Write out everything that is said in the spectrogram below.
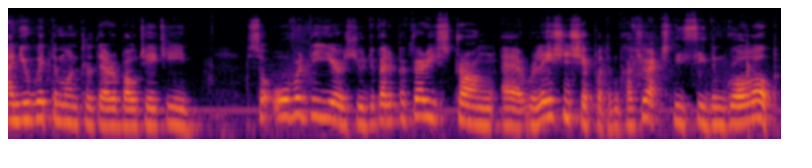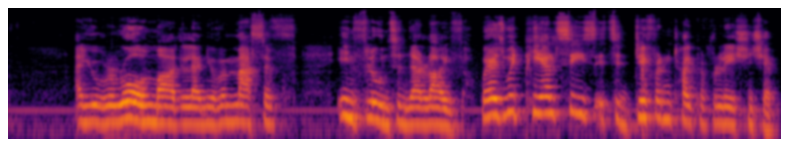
and you're with them until they're about 18. So over the years, you develop a very strong uh, relationship with them because you actually see them grow up and you're a role model and you have a massive influence in their life. Whereas with PLCs, it's a different type of relationship.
